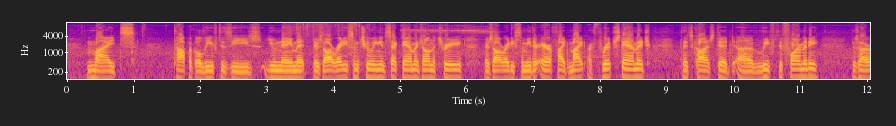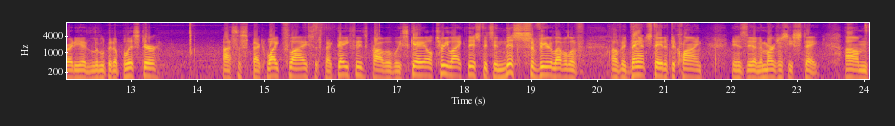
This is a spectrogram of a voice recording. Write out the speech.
mites, topical leaf disease, you name it. There's already some chewing insect damage on the tree. There's already some either eriophyid mite or thrips damage that's caused uh, leaf deformity. There's already a little bit of blister. I suspect whitefly, suspect aphids, probably scale. Tree like this that's in this severe level of, of advanced state of decline is an emergency state. Um,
